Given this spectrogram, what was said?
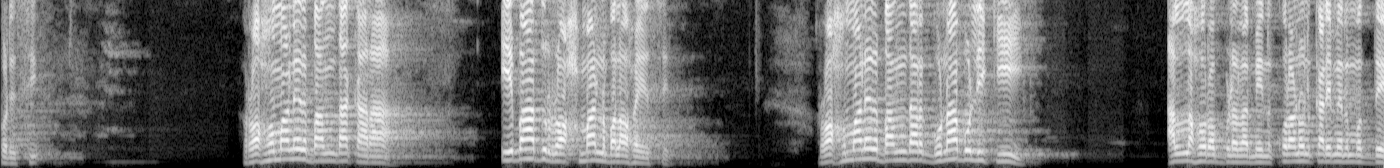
করেছি। রহমানের বান্দা কারা? এবাদুর রহমান বলা হয়েছে। রহমানের বান্দার গুণাবলী কি? আল্লাহ রব্বুল আলমিন কোরআনুল কারিমের মধ্যে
